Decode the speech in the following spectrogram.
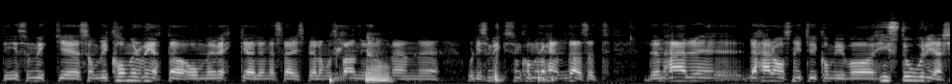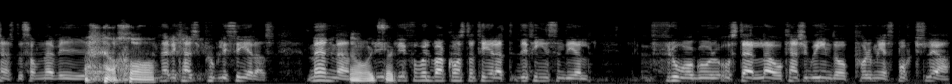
det är så mycket som vi kommer att veta om en vecka eller när Sverige spelar mot Spanien. Ja. Men, och det är så mycket som kommer att hända. Så att den här, det här avsnittet kommer ju vara historia känns det som när, vi, ja. när det kanske publiceras. Men men, ja, vi, vi, får väl bara konstatera att det finns en del frågor att ställa och kanske gå in då på det mer sportsliga.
